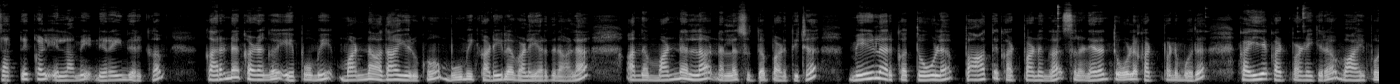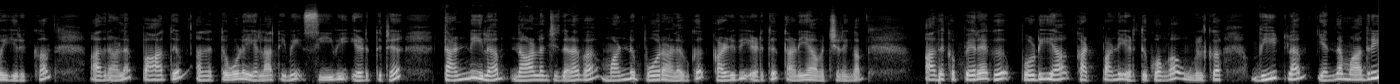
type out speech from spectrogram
சத்துக்கள் எல்லாமே நிறைந்திருக்கு. கருணக்கிழங்கு எப்போவுமே மண்ணாக தான் இருக்கும். பூமி கடியில் விளையிறதுனால அந்த மண்ணெல்லாம் நல்லா சுத்தப்படுத்திட்டு மேலே இருக்க தோலை பார்த்து கட் பண்ணுங்கள் சில நேரம் தோலை கட் பண்ணும்போது கையை கட் பண்ணிக்கிற வாய்ப்பும் இருக்குது அதனால் பார்த்து அந்த தோலை எல்லாத்தையுமே சீவி எடுத்துட்டு தண்ணியில் நாலஞ்சு தடவை மண் போகிற அளவுக்கு கழுவி எடுத்து தனியாக வச்சுடுங்க. அதுக்கு பிறகு பொடியாக கட் பண்ணி எடுத்துக்கோங்க. உங்களுக்கு வீட்டில் எந்த மாதிரி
